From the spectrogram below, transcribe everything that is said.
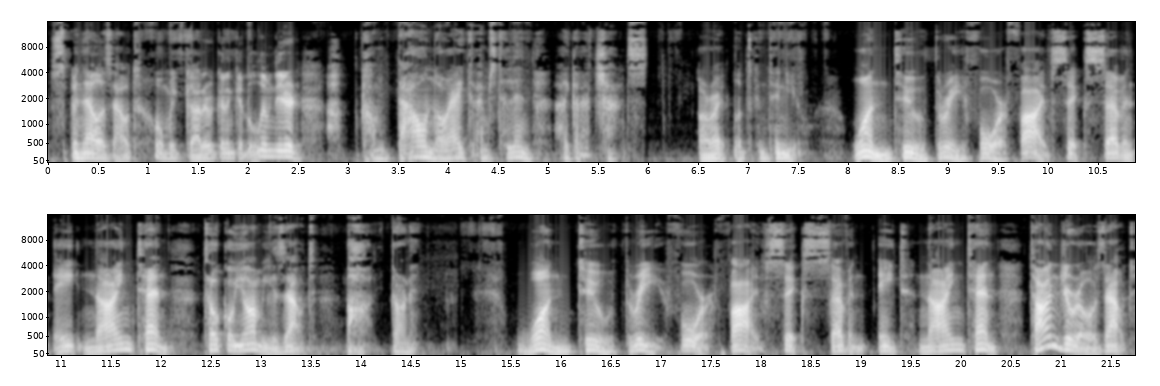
Spinel is out. Oh, my God, are we're gonna get eliminated. Calm down, all right? I'm still in. I got a chance. All right, let's continue. One, two, three, four, five, six, seven, eight, nine, ten. Tokoyami is out. Ah, oh, darn it. One, two, three, four, five, six, seven, eight, nine, ten. Tanjiro is out.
